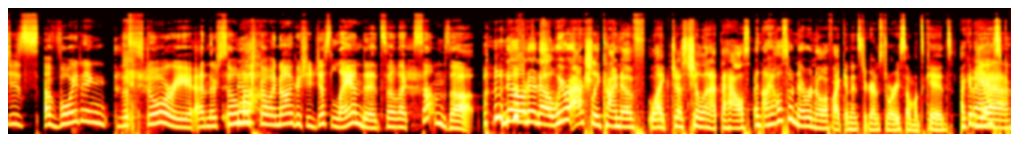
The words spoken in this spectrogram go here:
she's avoiding the story, and there's so No. much going on because she just landed. So like something's up. no, no, no. We were actually kind of like just chilling at the house, and I also never know if I can Instagram story someone's kids. I could ask, Yeah.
